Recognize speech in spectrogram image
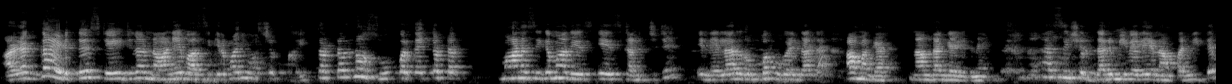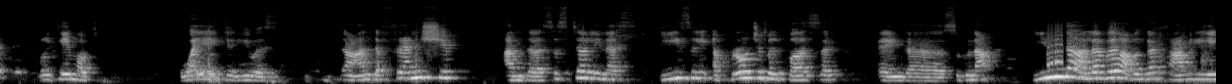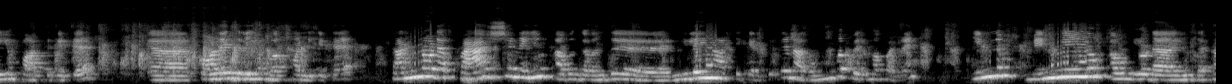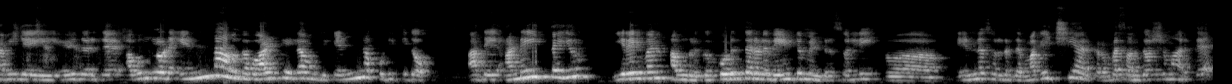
அழகா எடுத்து ஸ்டேஜ்ல நானே வாசிக்கிற மாதிரி வாசிச்சு. கைத்தட்டல்னா சூப்பர் கைத்தட்டல். மானசீகமா அதை எஸ்கேஸ் கணிச்சிட்டு என்ன எல்லாரும் ரொம்ப புகழ்ந்தாங்க. ஆமாங்க நான் தாங்க எழுதினேன். தருமி வேலையை நான் பண்ணிட்டு came out why is tell us அந்த ஃப்ரெண்ட்ஷிப் அந்த சிஸ்டர்லினஸ் ஈஸிலி அப்ரோச்சபிள் பர்சன் எங்க சுகுணா. இந்த அளவு அவங்க ஃபேமிலியையும் பார்த்துக்கிட்டு காலேஜ்லயும் ஒர்க் பண்ணிக்கிட்டு தன்னோட ஃபேஷனையும் அவங்க வந்து நிலைநாட்டிக்கிறதுக்கு நான் ரொம்ப பெருமைப்படுறேன். இன்னும் மென்மேலும் அவங்களோட இந்த கவிதை எழுதுறது அவங்களோட என்ன அவங்க வாழ்க்கையில அவங்களுக்கு என்ன பிடிக்குதோ அதை அனைத்தையும் இறைவன் அவங்களுக்கு கொடுத்தருள வேண்டும் என்று சொல்லி என்ன சொல்றது மகிழ்ச்சியா இருக்கு ரொம்ப சந்தோஷமா இருக்கு.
